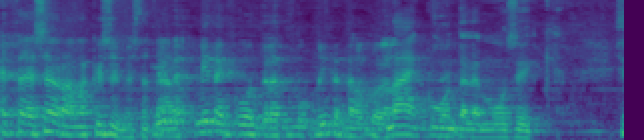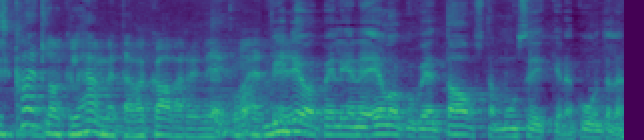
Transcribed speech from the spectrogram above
Että seuraava kysymystä täällä. Miten, miten kuuntelet, mu- miten täällä kuulee? Mä en kuuntele musiikkia. Siis Kaitla on kyllä hämmentävä kaveri. Niin kuin, et, Videopelien ja elokuvien taustamusiikkina kuuntelen.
